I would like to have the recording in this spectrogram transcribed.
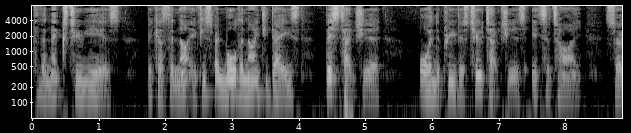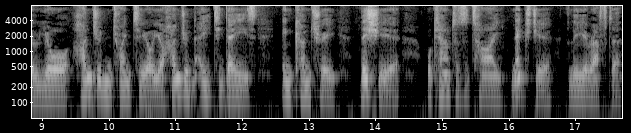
for the next two years. Because the if you spend more than 90 days this tax year or in the previous two tax years, it's a tie. So your 120 or your 180 days in country this year will count as a tie next year and the year after.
